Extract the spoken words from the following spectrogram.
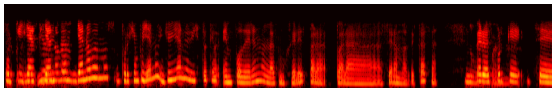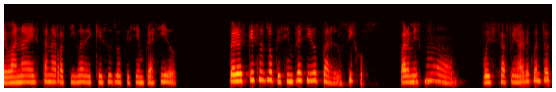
Porque ya, ya, no, ya no vemos, por ejemplo, ya no, yo ya no he visto que empoderen a las mujeres para, para ser amas de casa. pero es porque se van a esta narrativa de que eso es lo que siempre ha sido. Pero es que eso es lo que siempre ha sido para los hijos. Para mí es como, pues a final de cuentas,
